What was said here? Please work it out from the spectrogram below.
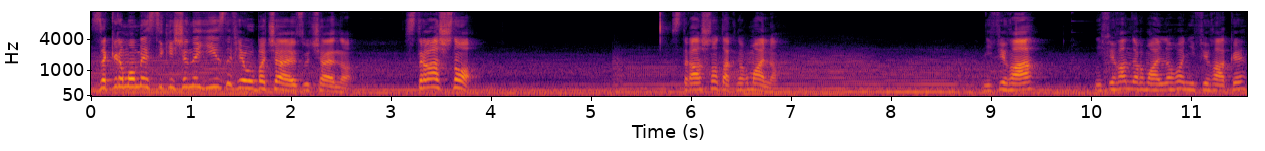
За кермом я стільки ще не їздив, я вибачаю, звичайно. Страшно! Страшно, так, нормально. Ніфіга. Ніфіга нормального, ніфігаки.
